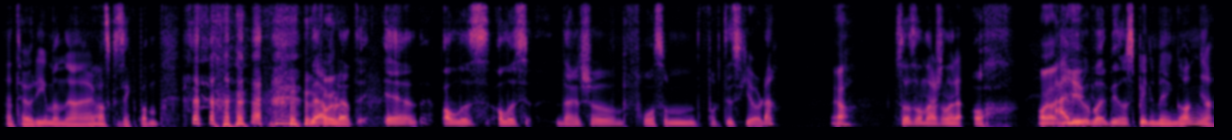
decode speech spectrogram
det er en teori, men jeg er Ja. ganske sikker på den. det er fordi at eh, alles, alles Det er så få som faktisk gjør det. Ja. Så sånn det er sånn derre åh, oh, ja, nei, vi vil bare begynne å spille med en gang, ja.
